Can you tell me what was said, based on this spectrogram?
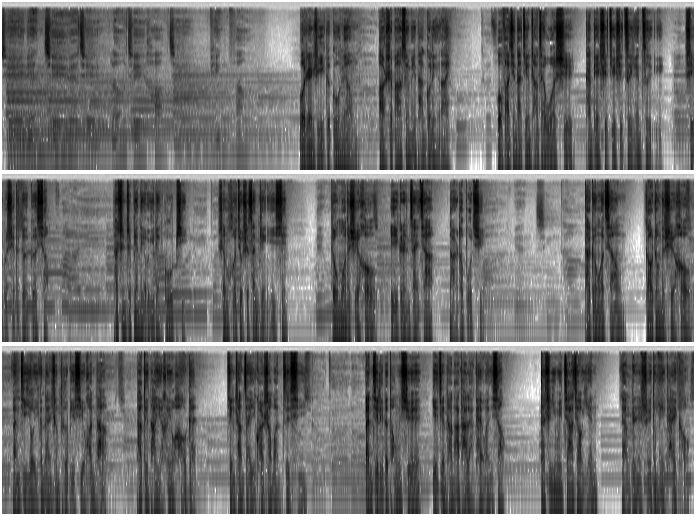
几年几月几楼几号几平方？我认识一个姑娘，二十八岁没谈过恋爱。我发现她经常在卧室看电视剧时自言自语，时不时的咯咯笑。她甚至变得有一点孤僻，生活就是三点一线。周末的时候，一个人在家，哪儿都不去。她跟我讲，高中的时候，班级有一个男生特别喜欢她，他对他也很有好感，经常在一块上晚自习。班级里的同学也经常拿他俩开玩笑，但是因为家教严，两个人谁都没开口。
